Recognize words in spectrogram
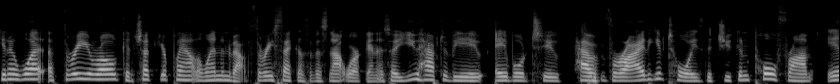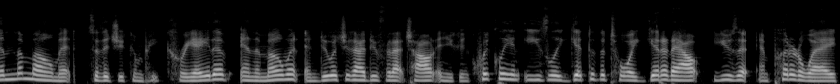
you know what? A three year old can chuck your plan out the window in about three seconds if it's not working. And so you have to be able to have a variety of toys that you can pull from in the moment so that you can be creative in the moment and do what you got to do for that child. And you can quickly and easily get to the toy, get it out, use it, and put it away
